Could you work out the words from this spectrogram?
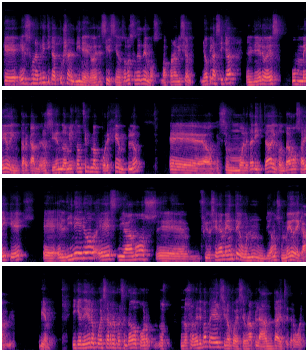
que es una crítica tuya al dinero. Es decir, si nosotros entendemos bajo una visión neoclásica, el dinero es un medio de intercambio. Siguiendo a Milton Friedman, por ejemplo, eh, aunque sea un monetarista, encontramos ahí que eh, el dinero es, digamos, eh, fiduciariamente un, digamos, un medio de cambio. Bien. Y que el dinero puede ser representado por no, no solamente papel, sino puede ser una planta, etc. Bueno,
